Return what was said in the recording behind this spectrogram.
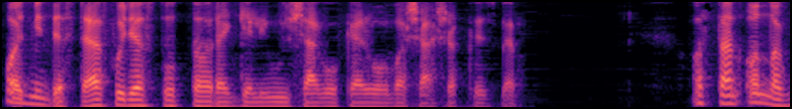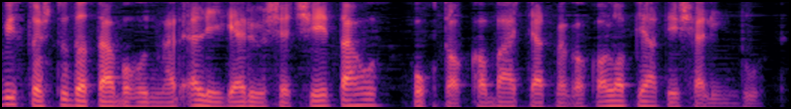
majd mindezt elfogyasztotta a reggeli újságok elolvasása közben. Aztán annak biztos tudatába, hogy már elég erős egy sétához, fogta a kabátját meg a kalapját és elindult.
